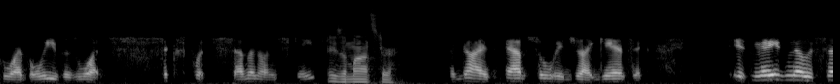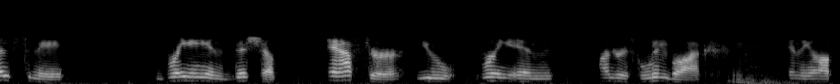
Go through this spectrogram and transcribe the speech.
who I believe is what six foot seven on skates. He's a monster. The guy is absolutely gigantic. It made no sense to me bringing in Bishop after you bring in Anders Lindback in the off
